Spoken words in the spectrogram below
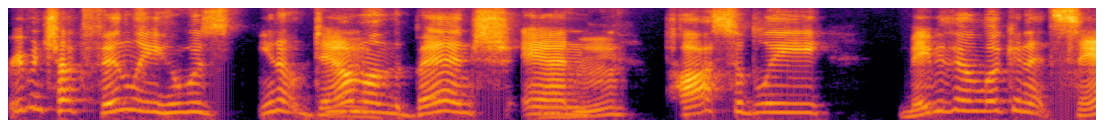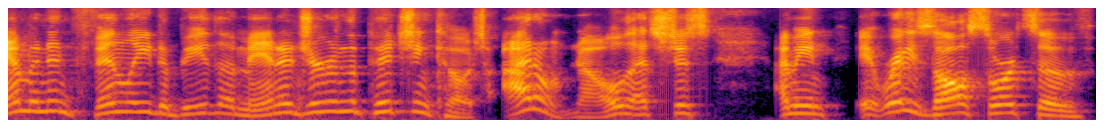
or even Chuck Finley, who was, you know, down Mm. on the bench and Mhm. possibly maybe they're looking at Salmon and Finley to be the manager and the pitching coach. I don't know. That's just, I mean, it raised all sorts of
